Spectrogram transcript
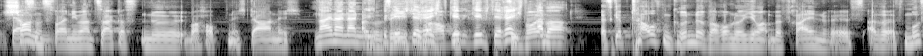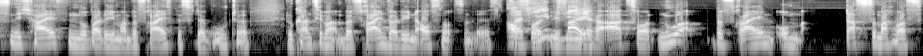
erstens, schon. weil niemand sagt das, nö, überhaupt nicht, gar nicht. Nein, nein, nein, also, gebe ich dir recht, gebe geb ich dir recht, wollen, aber es gibt tausend Gründe, warum du jemanden befreien willst. Also es muss nicht heißen, nur weil du jemanden befreist, bist du der Gute. Du kannst jemanden befreien, weil du ihn ausnutzen willst. Auf Vielleicht wollten wir Fall. die Lehre Arzort nur befreien, um das zu machen, was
